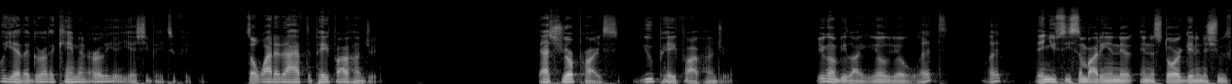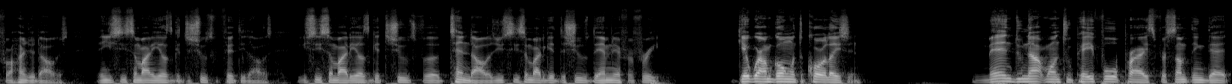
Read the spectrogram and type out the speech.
Oh yeah, the girl that came in earlier, yeah, she paid 250. So why did I have to pay 500? That's your price. You pay 500. You're going to be like, "Yo, yo, what? What?" Then you see somebody in the in the store getting the shoes for hundred dollars. Then you see somebody else get the shoes for fifty dollars. You see somebody else get the shoes for ten dollars. You see somebody get the shoes damn near for free. Get where I'm going with the correlation. Men do not want to pay full price for something that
